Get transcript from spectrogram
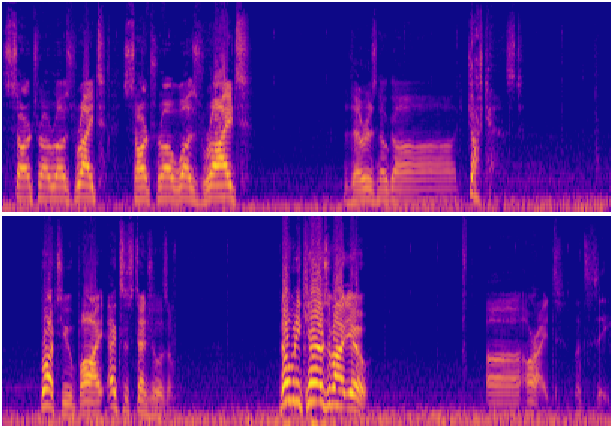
Sartre was right. Sartre was right. There is no God. Josh Cast. Brought to you by Existentialism. Nobody cares about you! Uh, alright, let's see.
